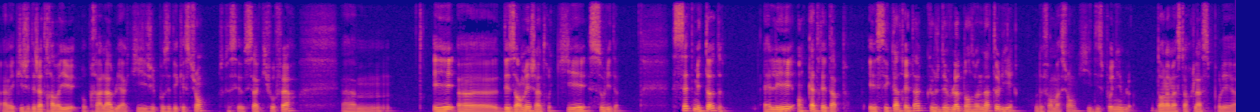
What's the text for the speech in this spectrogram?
avec qui j'ai déjà travaillé au préalable et à qui j'ai posé des questions, parce que c'est ça qu'il faut faire. Euh, et euh, désormais, j'ai un truc qui est solide. Cette méthode, elle est en quatre étapes. Et c'est quatre étapes que je développe dans un atelier de formation qui est disponible dans la masterclass pour les,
